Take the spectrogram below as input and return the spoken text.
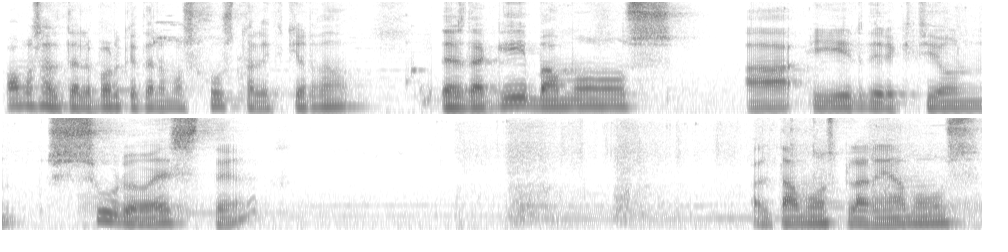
Vamos al teleport que tenemos justo a la izquierda. Desde aquí vamos a ir dirección suroeste. Saltamos, planeamos.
